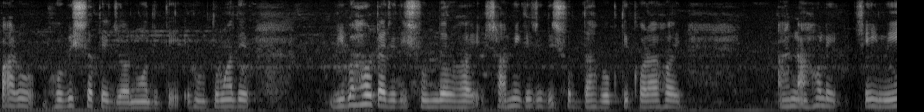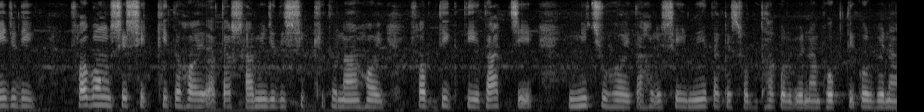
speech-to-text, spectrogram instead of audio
পারো ভবিষ্যতে জন্ম দিতে এবং তোমাদের বিবাহটা যদি সুন্দর হয়, স্বামীকে যদি শ্রদ্ধা ভক্তি করা হয়, আর না হলে সেই মেয়ে যদি সব অংশে শিক্ষিত হয় আর তার স্বামী যদি শিক্ষিত না হয়, সব দিক দিয়ে তার চেয়ে নিচু হয়, তাহলে সেই মেয়ে তাকে শ্রদ্ধা করবে না, ভক্তি করবে না।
